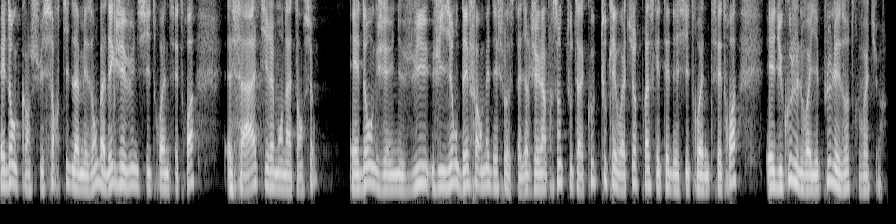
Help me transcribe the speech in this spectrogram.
Et donc, quand je suis sorti de la maison, bah, dès que j'ai vu une Citroën C3, ça a attiré mon attention. Et donc, j'ai une vision déformée des choses. C'est-à-dire que j'ai eu l'impression que tout à coup, toutes les voitures presque étaient des Citroën C3. Et du coup, je ne voyais plus les autres voitures.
